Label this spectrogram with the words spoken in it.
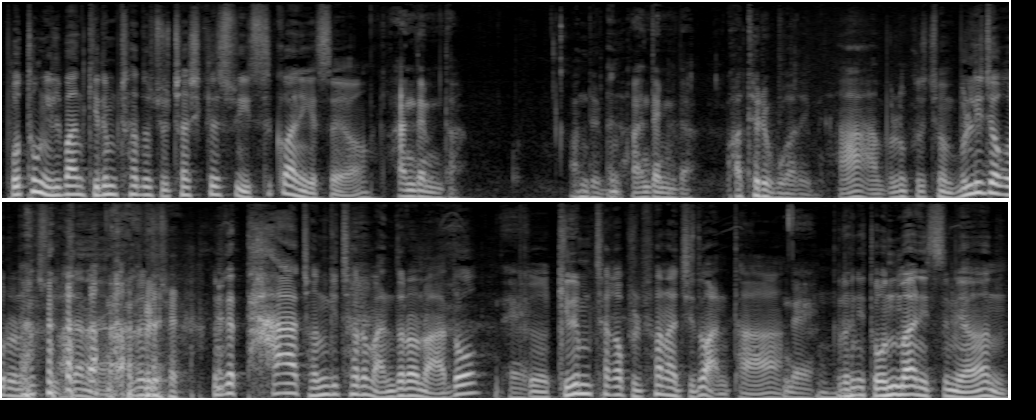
보통 일반 기름차도 주차시킬 수 있을 거 아니겠어요. 안 됩니다. 안 됩니다. 안 됩니다. 과태료 부과됩니다. 아, 물론 그렇지만 물리적으로는 할 수 있잖아요. 그러니까, 그러니까 다 전기차로 만들어 놔도 네. 그 기름차가 불편하지도 않다. 네. 그러니 돈만 있으면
